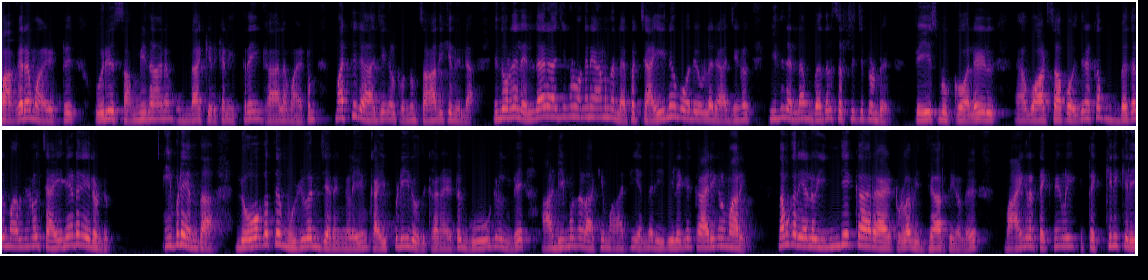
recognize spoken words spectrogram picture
പകരമായിട്ട് ഒരു സംവിധാനം ഉണ്ടാക്കിയെടുക്കാൻ ഇത്രയും കാലമായിട്ടും മറ്റ് രാജ്യങ്ങൾക്കൊന്നും സാധിക്കുന്നില്ല. എന്ന് പറഞ്ഞാൽ എല്ലാ രാജ്യങ്ങളും അങ്ങനെയാണെന്നല്ല. ഇപ്പം ചൈന പോലെയുള്ള രാജ്യങ്ങൾ ഇതിനെല്ലാം ബദൽ സൃഷ്ടിച്ചിട്ടുണ്ട്. ഫേസ്ബുക്കോ അല്ലെങ്കിൽ വാട്സാപ്പോ ഇതിനൊക്കെ ബദൽ മാർഗങ്ങൾ ചൈനയുടെ കയ്യിലുണ്ട്. ഇവിടെ എന്താ? ലോകത്തെ മുഴുവൻ ജനങ്ങളെയും കൈപ്പിടിയിൽ ഒതുക്കാനായിട്ട് ഗൂഗിളിന്റെ അടിമകളാക്കി മാറ്റി എന്ന രീതിയിലേക്ക് കാര്യങ്ങൾ മാറി. നമുക്കറിയാലോ ഇന്ത്യക്കാരായിട്ടുള്ള വിദ്യാർത്ഥികൾ ഭയങ്കര ടെക്നിക്കലി ടെക്നിക്കലി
